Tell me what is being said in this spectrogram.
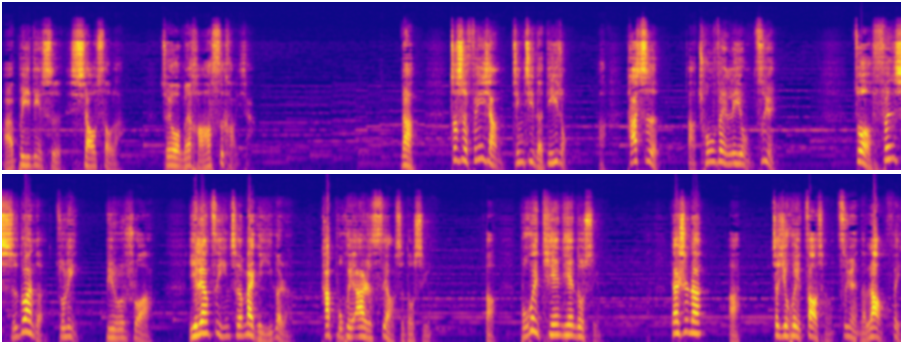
而不一定是销售了。所以我们好好思考一下。那这是分享经济的第一种啊，它是啊充分利用资源，做分时段的租赁。比如说啊，一辆自行车卖给一个人，他不会二十四小时都使用，啊，不会天天都使用。但是呢，啊，这就会造成资源的浪费。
